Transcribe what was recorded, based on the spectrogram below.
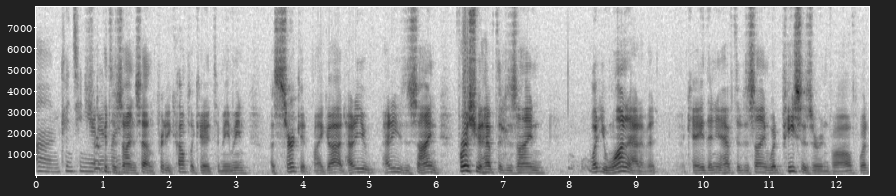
um, continued. in Circuit my- design sounds pretty complicated to me. I mean, a circuit, my God, how do you, how do you design? First, you have to design what you want out of it, okay? Then you have to design what pieces are involved, what,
